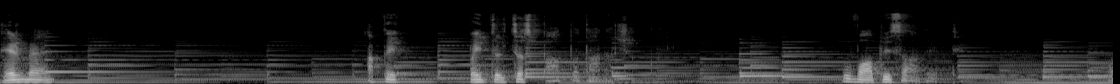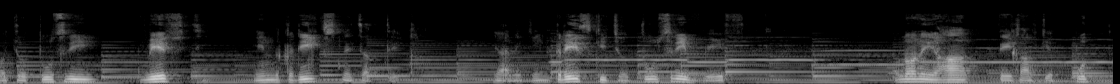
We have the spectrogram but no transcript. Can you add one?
پھر میں آپ ایک بڑی دلچسپ بات بتانا چاہوں گا۔ وہ واپس آ گئے تھے۔ اور جو دوسری ویوز تھی انگریز نے جب دیکھا یعنی کہ انگریز کی جو دوسری ویو تھی، انہوں نے یہاں دیکھا کہ بدھ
